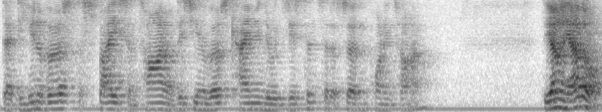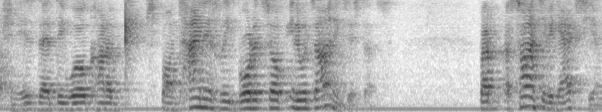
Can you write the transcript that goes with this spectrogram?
that the universe, the space and time of this universe came into existence at a certain point in time. The only other option is that the world kind of spontaneously brought itself into its own existence. But a scientific axiom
